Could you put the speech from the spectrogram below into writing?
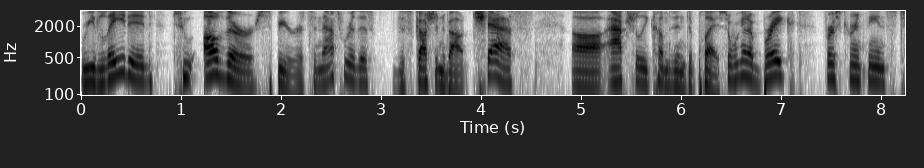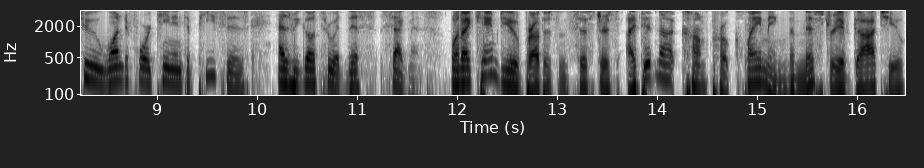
related to other spirits. And that's where this discussion about chess uh, actually comes into play. So we're going to break 1 Corinthians 2, 1 to 14 into pieces as we go through it this segment. When I came to you, brothers and sisters, I did not come proclaiming the mystery of God to you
